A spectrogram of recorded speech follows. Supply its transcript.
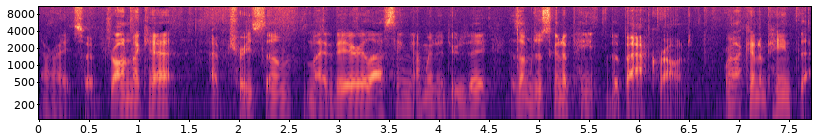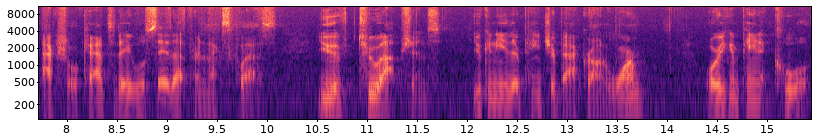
Alright, so I've drawn my cat, I've traced them. My very last thing I'm going to do today is I'm just going to paint the background. We're not going to paint the actual cat today, we'll save that for next class. You have two options. You can either paint your background warm or you can paint it cool.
